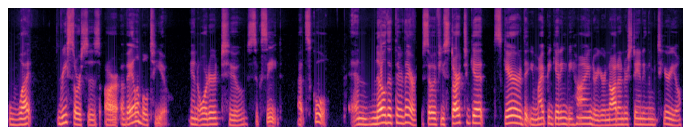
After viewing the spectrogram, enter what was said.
what resources are available to you in order to succeed at school and know that they're there. So if you start to get scared that you might be getting behind or you're not understanding the material,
